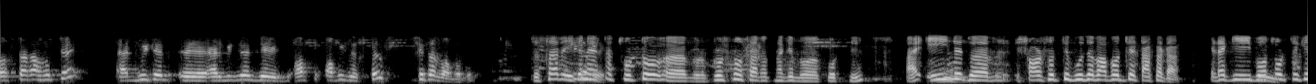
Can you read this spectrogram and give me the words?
দশ টাকা হচ্ছে যে অফিস এক্সপেন্স সেটার বাবদে। তো স্যার এখানে একটা ছোট্ট প্রশ্ন স্যার আপনাকে করছি। এই যে সরস্বতী পূজা বাবদ যে টাকাটা এটা কি এই বছর থেকে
